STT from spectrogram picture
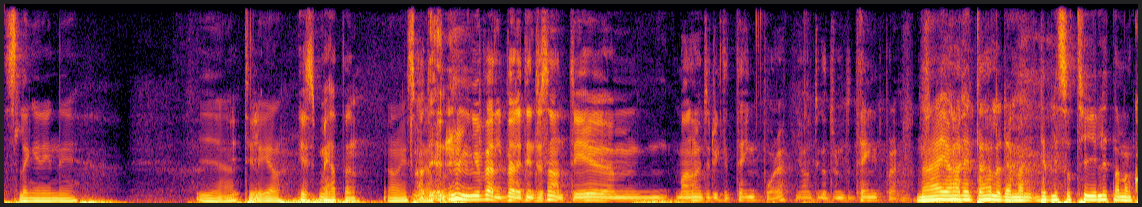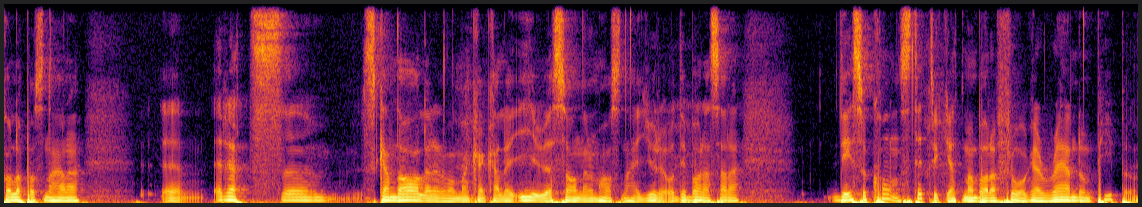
slänger in i, i, till er. I smeten. Ja, i Ja, det är väldigt, väldigt intressant. Det är ju, mm, man har inte riktigt tänkt på det. Jag har inte gått runt och tänkt på det. Nej, jag hade inte heller det, men det blir så tydligt när man kollar på såna här eh, rättsskandaler, eller vad man kan kalla det, i USA när de har såna här jury. Och det är bara så här. Det är så konstigt tycker jag att man bara frågar random people.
